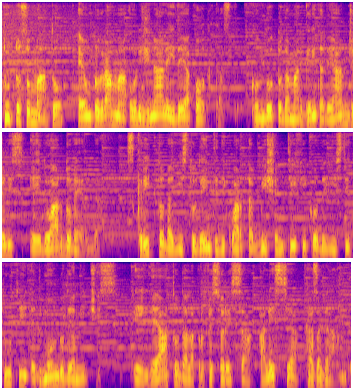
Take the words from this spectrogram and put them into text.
Tutto sommato è un programma originale Idea Podcast, condotto da Margherita De Angelis e Edoardo Verga, scritto dagli studenti di quarta B scientifico degli istituti Edmondo De Amicis e ideato dalla professoressa Alessia Casagrande.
